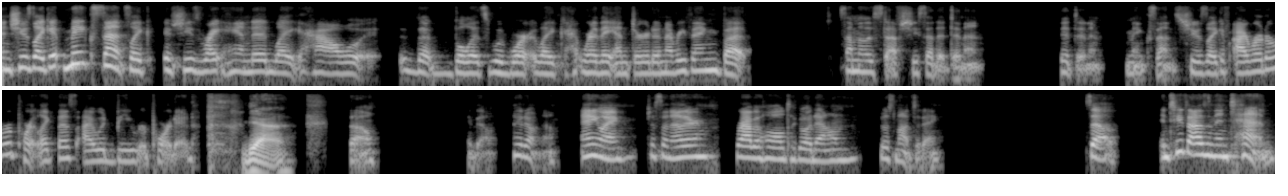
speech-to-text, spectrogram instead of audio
And she's like, it makes sense, like if she's right-handed, like how the bullets would work, like where they entered and everything. But some of the stuff she said it didn't. It didn't make sense. She was like, if I wrote a report like this, I would be reported. Yeah. So I don't I don't know. Anyway, just another rabbit hole to go down, just not today. So in 2010,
